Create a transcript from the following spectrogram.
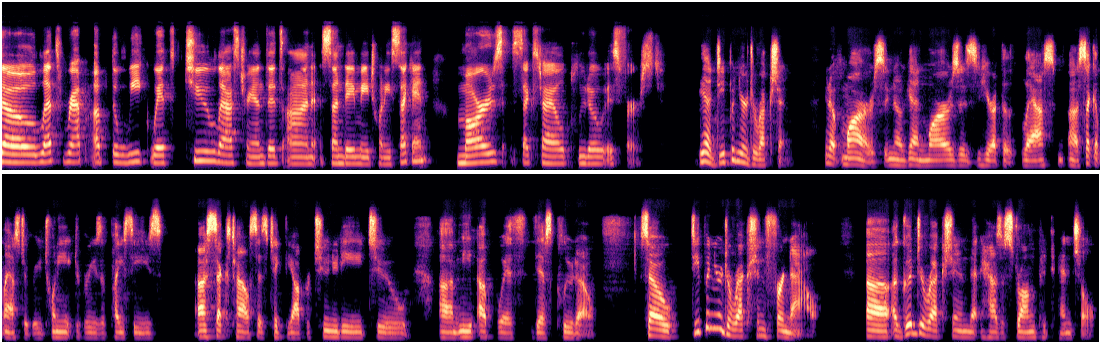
so let's wrap up the week with two last transits on Sunday, May 22nd. Mars sextile Pluto is first. Yeah, deepen your direction. You know, Mars, you know, again, Mars is here at the last, uh, second last degree, 28 degrees of Pisces. Uh, sextile says take the opportunity to uh, meet up with this Pluto. So deepen your direction for now. Uh, a good direction that has a strong potential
